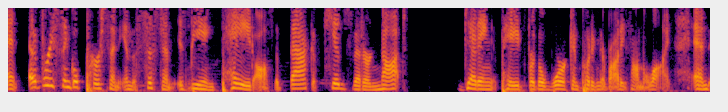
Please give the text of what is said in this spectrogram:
and every single person in the system is being paid off the back of kids that are not getting paid for the work and putting their bodies on the line. And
